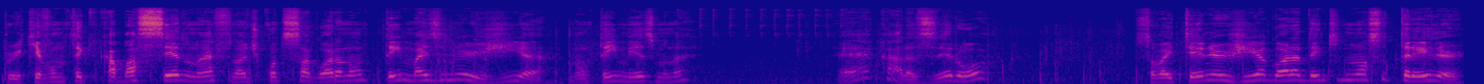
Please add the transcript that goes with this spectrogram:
Porque vamos ter que acabar cedo, né? Afinal de contas, agora não tem mais energia. Não tem mesmo, né? É, cara, zerou. Só vai ter energia agora dentro do nosso trailer.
